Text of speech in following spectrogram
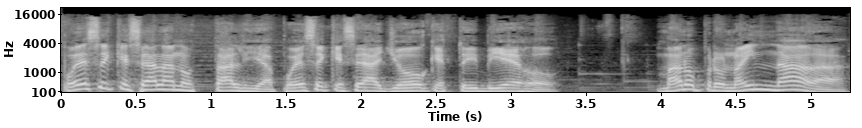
Puede ser que sea la nostalgia, puede ser que sea yo que estoy viejo. Mano, pero no hay nada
